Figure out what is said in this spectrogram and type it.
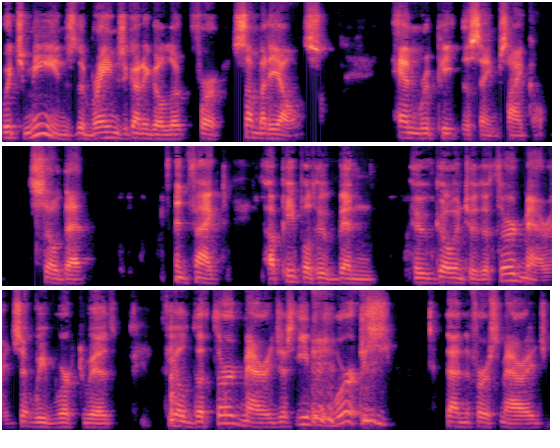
which means the brain's going to go look for somebody else and repeat the same cycle. So that, in fact, uh, people who've been who go into the third marriage that we've worked with feel the third marriage is even worse than the first marriage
